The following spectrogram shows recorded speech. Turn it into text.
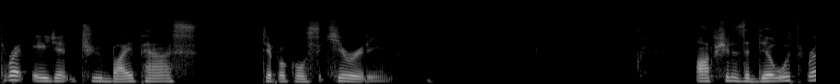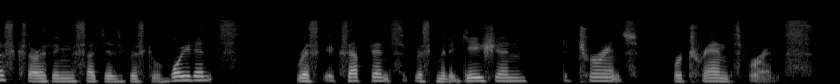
threat agent to bypass typical security. Options to deal with risks are things such as risk avoidance, risk acceptance, risk mitigation, deterrence, or transference.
